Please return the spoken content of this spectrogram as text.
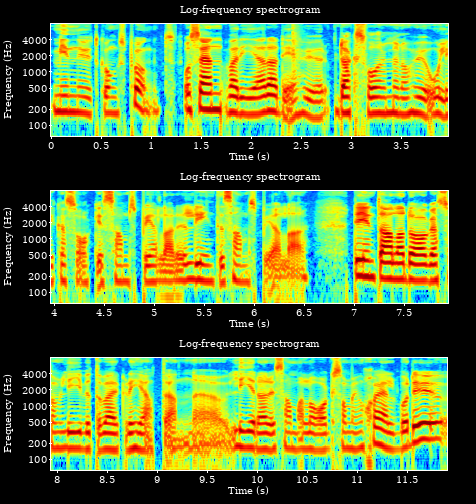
min utgångspunkt. Och sen varierar det hur dagsformen och hur olika saker samspelar eller inte samspelar. Det är inte alla dagar som livet och verkligheten eh, lirar i samma lag som en själv och det,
